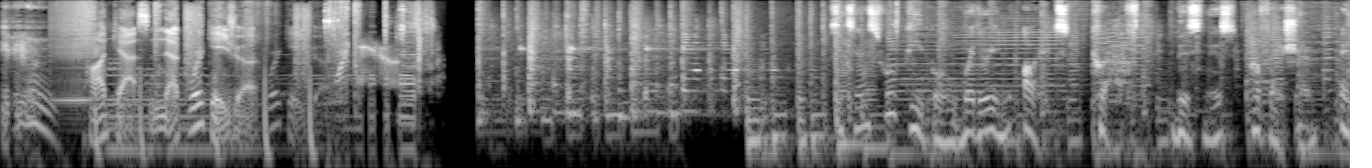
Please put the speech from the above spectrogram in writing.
Podcast Network Asia. Successful people, whether in arts, craft, business, profession, and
